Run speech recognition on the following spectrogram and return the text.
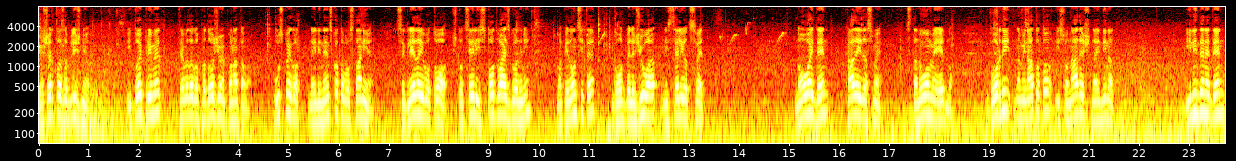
за жртва за ближниот. И тој пример треба да го продолжиме понатаму. Успехот на Илинденското востание се гледа и во тоа што цели 120 години македонците го одбележуваат низ целиот свет. Но овој ден, каде и да сме, стануваме едно. Горди на минатото и со надеж на еднината. Илинден е ден,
